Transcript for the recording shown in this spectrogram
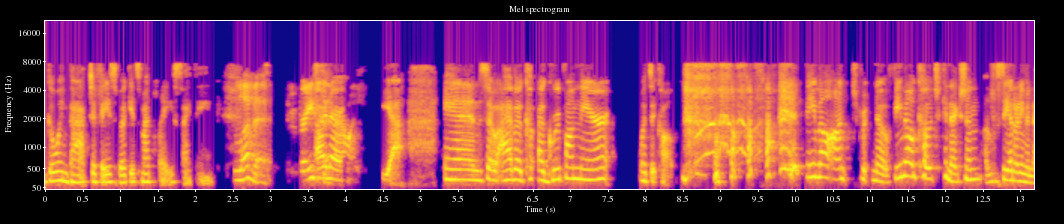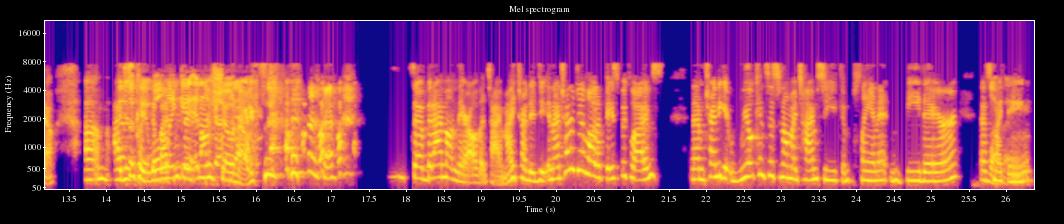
going back to Facebook. It's my place, I think. Love it. Embrace I it. know. Yeah. And so I have a, a group on there. What's it called? female on no female coach connection. See, I don't even know. Um, I That's just okay. We'll link it in the show notes. so, but I'm on there all the time. I try to do, and I try to do a lot of Facebook lives and I'm trying to get real consistent on my time so you can plan it and be there. That's Love my it. thing.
